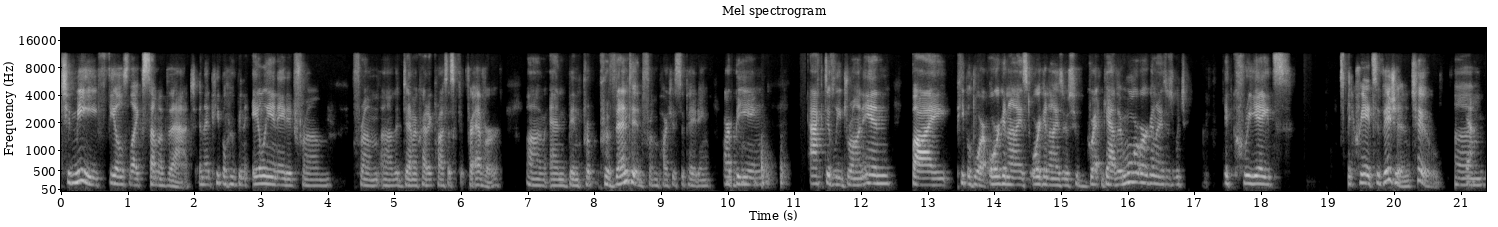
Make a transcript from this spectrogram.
to me feels like some of that, and that people who've been alienated from, from uh, the democratic process forever um, and been pre- prevented from participating are being actively drawn in by people who are organized, organizers who gather more organizers, which it creates it creates a vision too. Um,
